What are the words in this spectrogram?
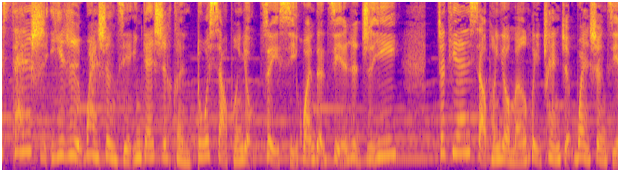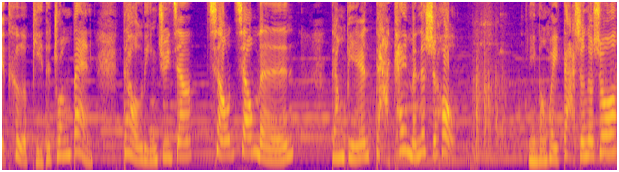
三十一日，万圣节应该是很多小朋友最喜欢的节日之一。这天，小朋友们会穿着万圣节特别的装扮，到邻居家敲敲门。当别人打开门的时候，你们会大声地说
